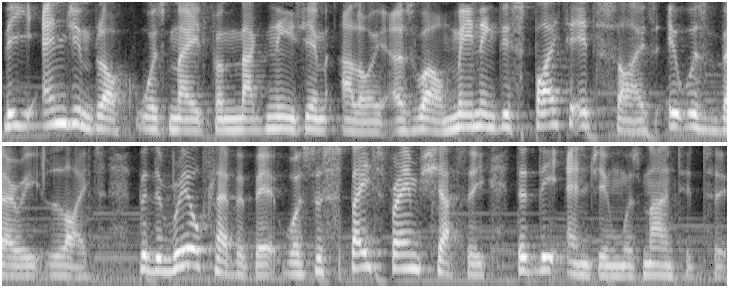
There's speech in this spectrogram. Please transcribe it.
The engine block was made from magnesium alloy as well, meaning despite its size, it was very light. But the real clever bit was the space frame chassis that the engine was mounted to.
